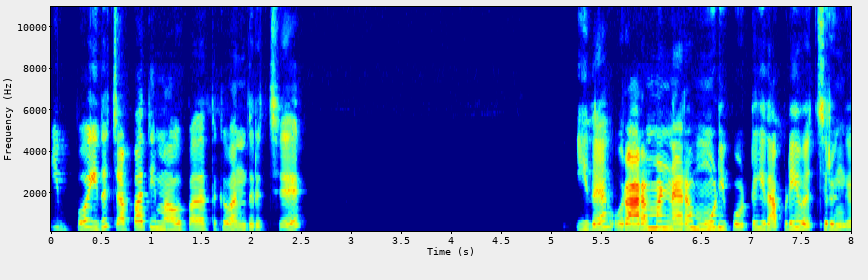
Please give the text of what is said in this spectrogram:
இப்போது இது சப்பாத்தி மாவு பதத்துக்கு வந்துருச்சு. இதை ஒரு அரை மணி நேரம் மூடி போட்டு இதை அப்படியே வச்சுருங்க.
